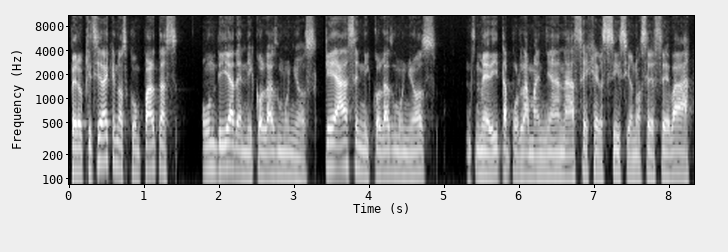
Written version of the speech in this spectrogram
pero quisiera que nos compartas un día de Nicolás Muñoz. ¿Qué hace Nicolás Muñoz? Medita por la mañana, hace ejercicio, no sé, se va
